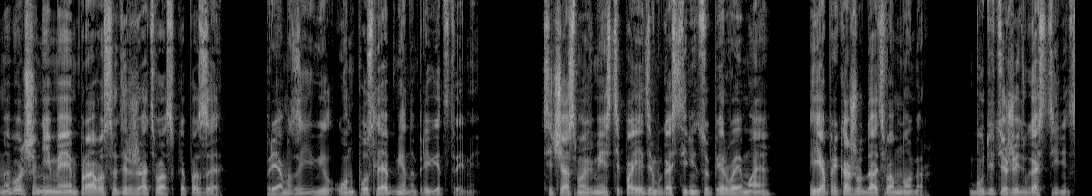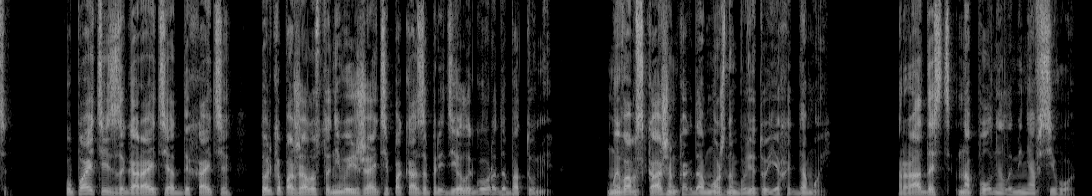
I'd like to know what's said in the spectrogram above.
«Мы больше не имеем права содержать вас в КПЗ», прямо заявил он после обмена приветствиями. Сейчас мы вместе поедем в гостиницу 1 мая, и я прикажу дать вам номер. Будете жить в гостинице. Купайтесь, загорайте, отдыхайте, только, пожалуйста, не выезжайте пока за пределы города Батуми. Мы вам скажем, когда можно будет уехать домой. Радость наполнила меня всего.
